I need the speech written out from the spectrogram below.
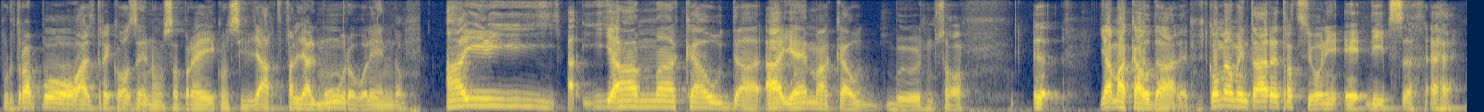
Purtroppo altre cose non saprei consigliarti, farle al muro volendo. Ai Yama caudale, Ayama caudale, boh, non so. Eh, Yama caudale. Come aumentare trazioni e dips? Eh,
